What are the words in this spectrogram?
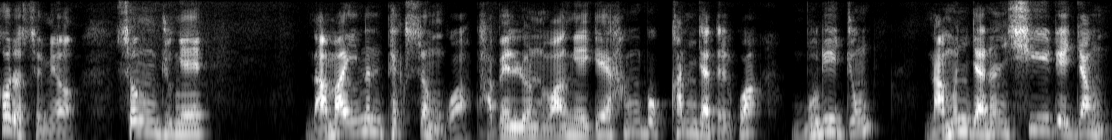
헐었으며 성중에 남아있는 백성과 바벨론 왕에게 항복한 자들과 무리 중 남은 자는 시대장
